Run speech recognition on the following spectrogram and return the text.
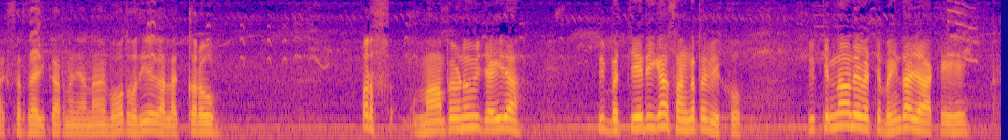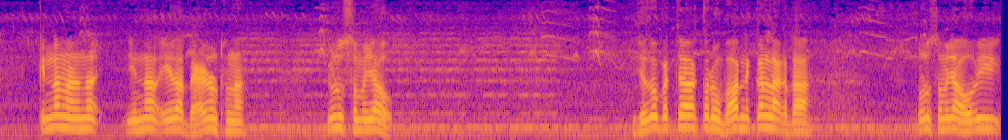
ਐਕਸਰਸਾਈਜ਼ ਕਰਨ ਜਾਂਦਾ। ਬਹੁਤ ਵਧੀਆ ਗੱਲ ਹੈ ਕਰੋ। ਪਰ ਮਾਂ ਪਿਓ ਨੂੰ ਵੀ ਚਾਹੀਦਾ ਵੀ ਬੱਚੇ ਦੀ ਗਾ ਸੰਗਤ ਵੇਖੋ, ਵੀ ਕਿੰਨਾਂ ਦੇ ਵਿੱਚ ਬਹਿੰਦਾ ਜਾ ਕੇ ਇਹ, ਕਿੰਨਾਂ ਨਾਲ ਨਾ- ਇਹਨਾਂ ਇਹਦਾ ਬਹਿਣ ਉੱਠਣਾ ਇਹਨੂੰ ਸਮਝਾਓ। ਜਦੋਂ ਬੱਚਾ ਘਰੋਂ ਬਾਹਰ ਨਿਕਲਣ ਲੱਗਦਾ, ਤਾਂ ਉਹਨੂੰ ਸਮਝਾਓ ਵੀ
